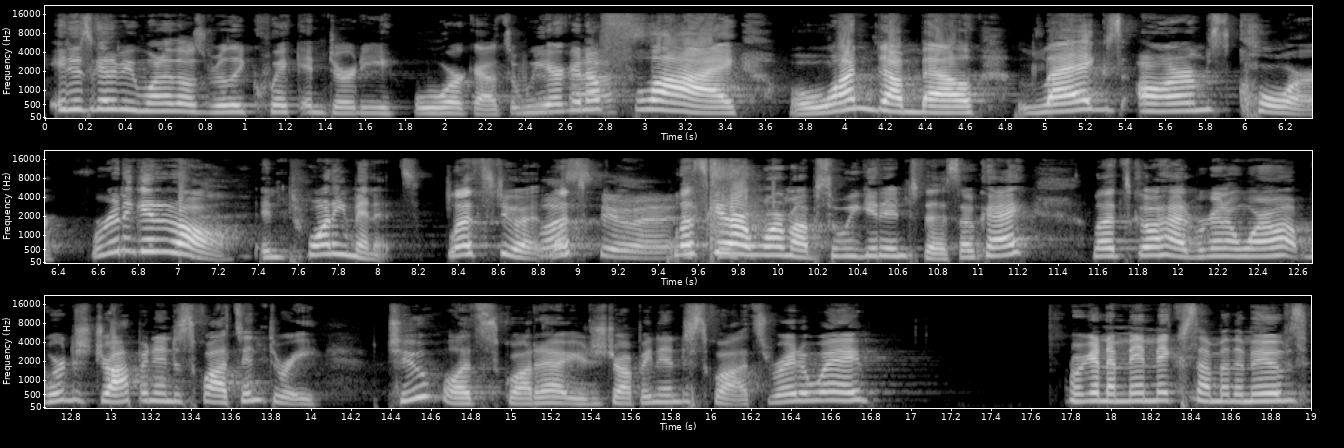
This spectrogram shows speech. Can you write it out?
It is going to be one of those really quick and dirty workouts. We are going to fly one dumbbell, legs, arms, core. We're going to get it all in 20 minutes. Let's do it. Let's, let's do it. Let's get our warm up so we get into this, okay? Let's go ahead. We're going to warm up. We're just dropping into squats in three, two. Let's squat it out. You're just dropping into squats right away. We're going to mimic some of the moves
